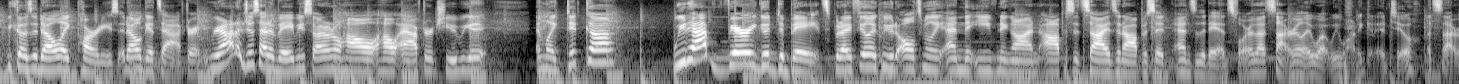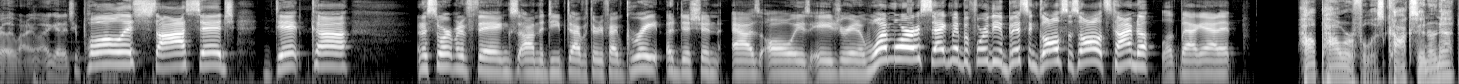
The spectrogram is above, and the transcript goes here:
because Adele like parties. Adele gets after it. Rihanna just had a baby, so I don't know how how after it she would get. It. And like Ditka, we'd have very good debates, but I feel like we would ultimately end the evening on opposite sides and opposite ends of the dance floor. That's not really what we want to get into. That's not really what I want to get into. Polish sausage, Ditka an assortment of things on the deep dive with 35. Great addition as always, Adrian. And one more segment before the abyss engulfs us all. It's time to look back at it. How powerful is Cox Internet?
